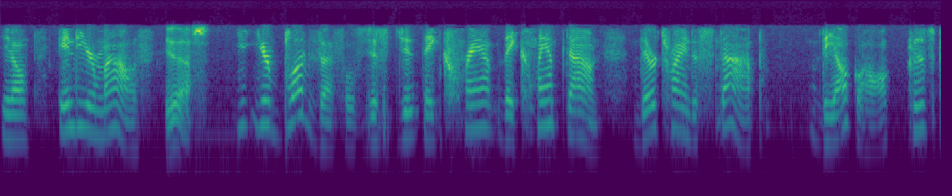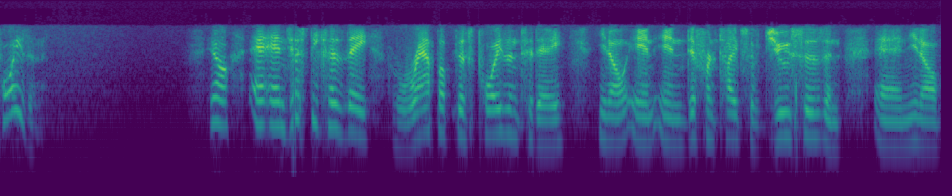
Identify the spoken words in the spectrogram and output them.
You know, into your mouth. Yes. y- Your blood vessels just, just they cramp, they clamp down. They're trying to stop the alcohol because it's poison. You know, and, and just because they wrap up this poison today, you know, in in different types of juices and and you know,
